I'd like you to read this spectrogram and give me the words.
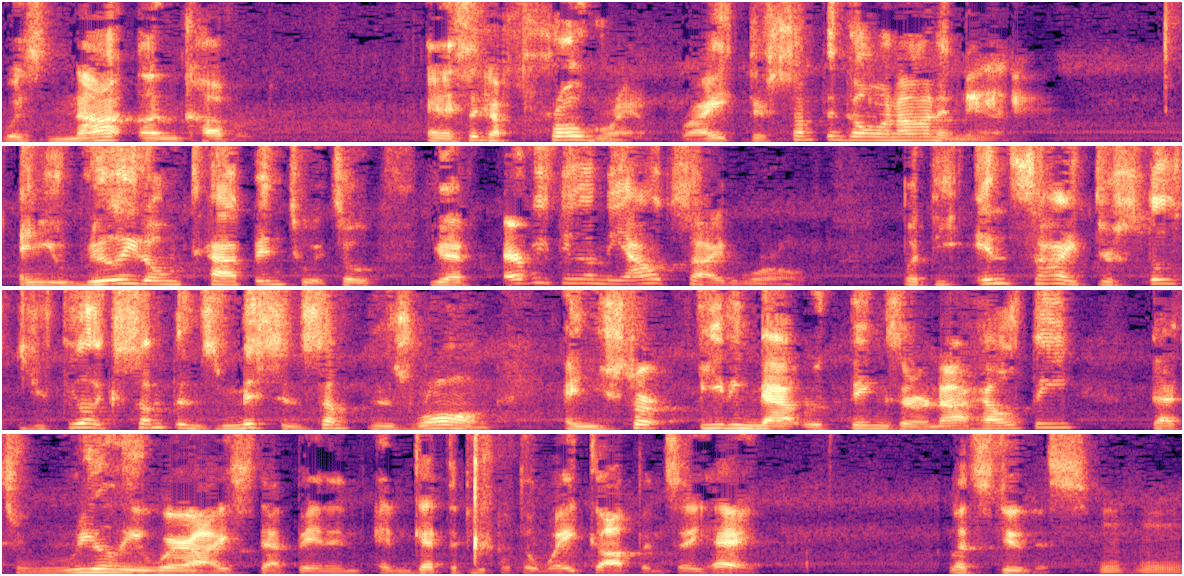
was not uncovered, and it's like a program, right? There's something going on in there, and you really don't tap into it. So you have everything on the outside world, but the inside, there's still you feel like something's missing, something's wrong, and you start feeding that with things that are not healthy that's really where I step in and, and get the people to wake up and say, hey, let's do this. Mm-hmm.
